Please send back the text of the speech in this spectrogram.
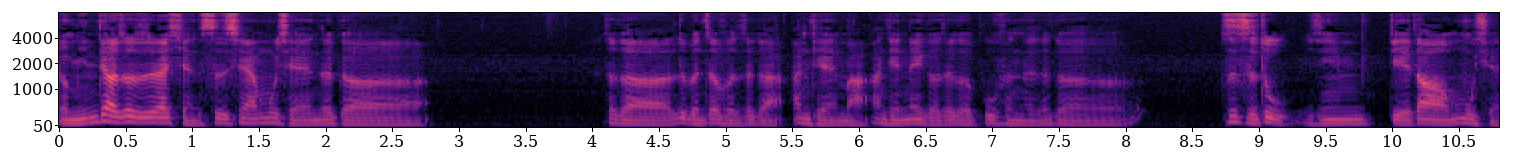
有民调，就是在显示现在目前这个这个日本政府这个岸田嘛，岸田内阁这个部分的这个。支持度已经跌到目前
